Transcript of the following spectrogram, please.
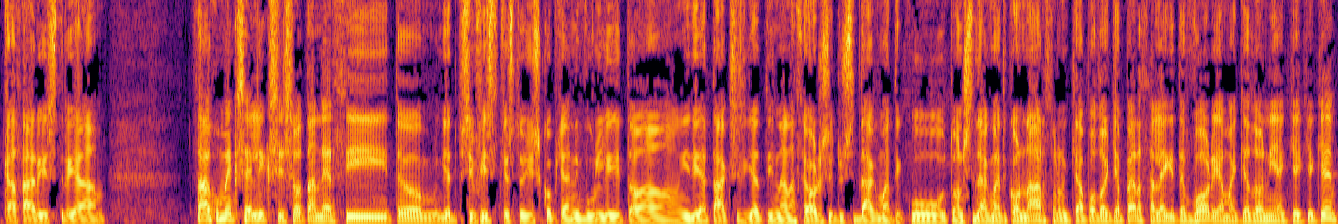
καθαρίστρια. Θα έχουμε εξελίξεις όταν έρθει, το, γιατί ψηφίστηκε στο Σκοπιανή Βουλή το, οι διατάξεις για την αναθεώρηση του συνταγματικού, των συνταγματικών άρθρων και από εδώ και πέρα θα λέγεται Βόρεια Μακεδονία και και και.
